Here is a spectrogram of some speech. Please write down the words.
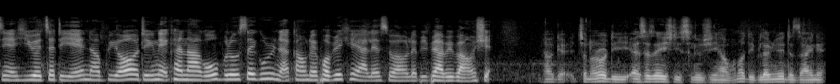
ခြင်းရဲ့ရည်ရွယ်ချက်တွေရဲ့နောက်ပြီးတော့ဒီကနေ့အခမ်းအနားကိုဘယ်လိုစိတ်ကူးရင်းနဲ့အကောင့်တွေဖော်ပြခဲ့ရလဲဆိုတာကိုလည်းပြပြပေးပါအောင်ရှင် ဟုတ်ကဲ့ကျွန်တော်တို့ဒီ SSHD solution ရပါတော့ဒီ Black Magic Design နဲ့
